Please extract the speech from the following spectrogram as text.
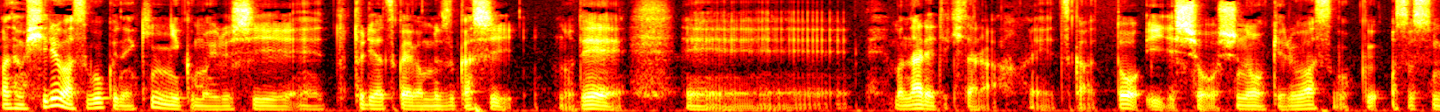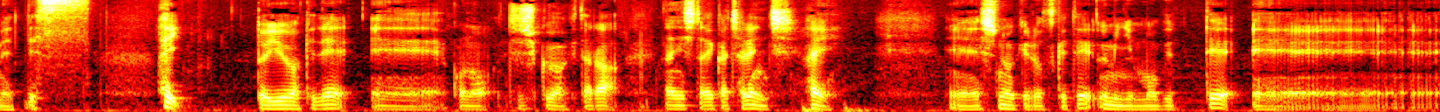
まあでもヒレはすごくね、筋肉もいるし、えー、と取り扱いが難しいので、えー、まあ、慣れてきたら、えー、使うといいでしょう。シュノーケルはすごくおすすめです。はい。というわけで、えー、この自粛が来たら何したいかチャレンジ。はい。えー、シュノーケルをつけて海に潜って、え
